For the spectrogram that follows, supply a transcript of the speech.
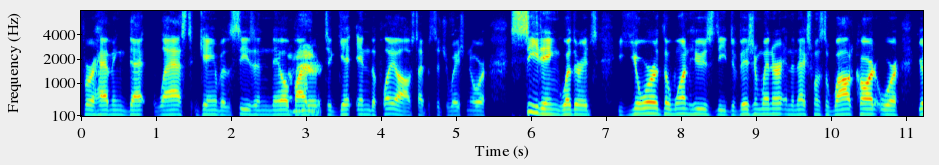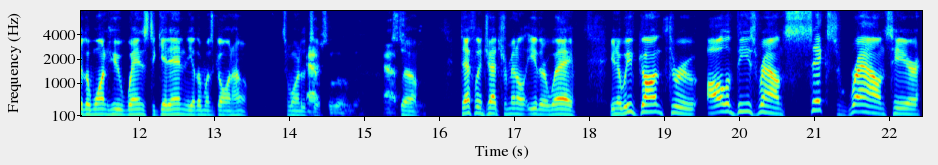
for having that last game of the season nail biter to get in the playoffs type of situation or seeding, whether it's you're the one who's the division winner and the next one's the wild card, or you're the one who wins to get in and the other one's going home. It's one of the two. Absolutely. So definitely detrimental either way. You know, we've gone through all of these rounds, six rounds here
